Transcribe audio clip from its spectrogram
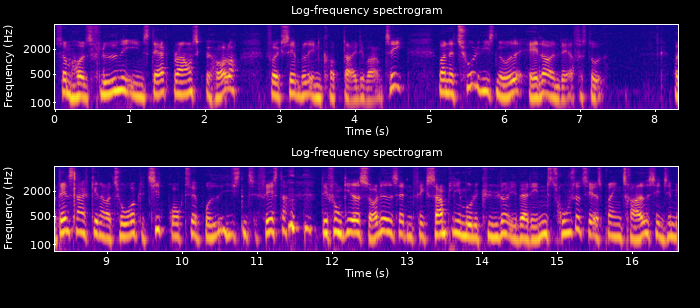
som holdes flydende i en stærk brownsk beholder, for eksempel en kop dejlig varm te, var naturligvis noget, alle og enhver forstod. Og den slags generatorer blev tit brugt til at bryde isen til fester. Det fungerede således, at den fik samtlige molekyler i hvert indens trusser til at springe 30 cm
